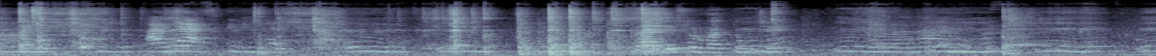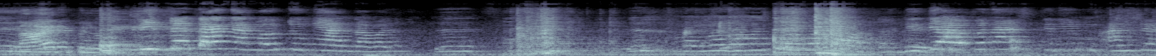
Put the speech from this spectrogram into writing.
आणि आईस्क्रीम झाली सुरुवात तुमची नाही रे पिल्लू दिली तिथे काय नाही मग तुम्ही आणला मला मम्मा म्हणते दीदी आपण आईस्क्रीम आमच्या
